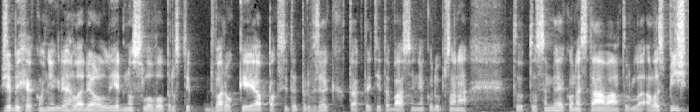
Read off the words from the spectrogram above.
že bych jako někde hledal jedno slovo prostě dva roky a pak si teprve řekl, tak teď je ta báseň jako dopsaná. To, to se mi jako nestává tohle, ale spíš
